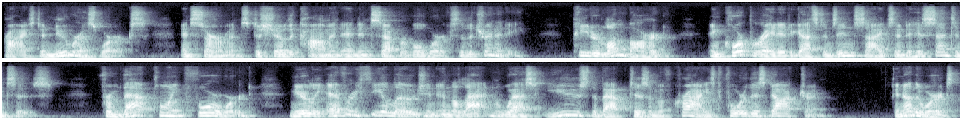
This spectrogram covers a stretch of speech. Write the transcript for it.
Christ in numerous works and sermons to show the common and inseparable works of the Trinity. Peter Lombard incorporated Augustine's insights into his sentences. From that point forward, nearly every theologian in the Latin West used the baptism of Christ for this doctrine. In other words,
